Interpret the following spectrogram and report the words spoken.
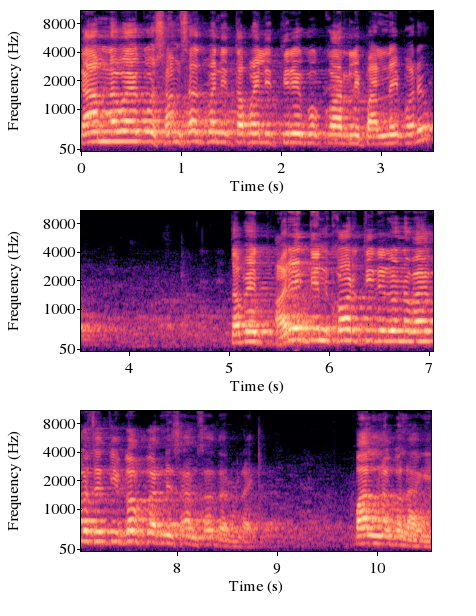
काम नभएको सांसद पनि तपाईँले तिरेको करले पाल्नै पर्यो। तपाईँ हरेक दिन कर तिरिरहनु भएको छ ती गफ गर्ने सांसदहरूलाई पाल्नको लागि।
